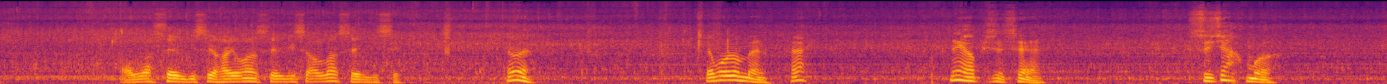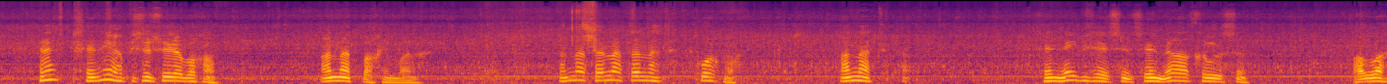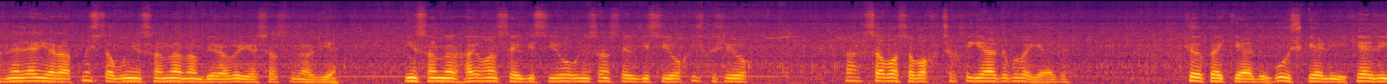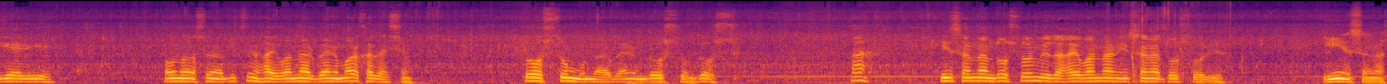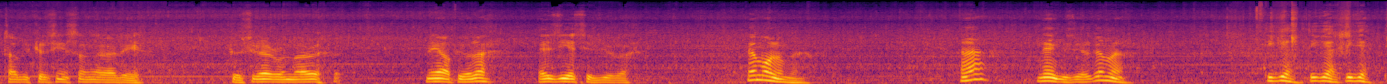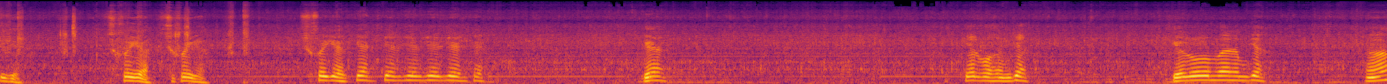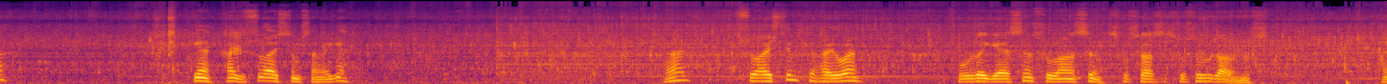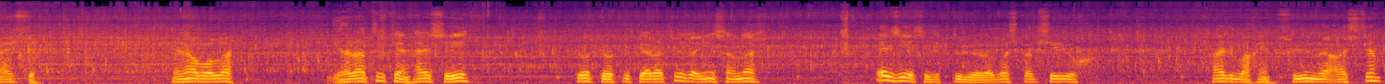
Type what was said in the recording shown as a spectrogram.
Allah sevgisi, hayvan sevgisi, Allah sevgisi. Değil mi? Değil mi oğlum benim? He? Ne yapıyorsun sen? Sıcak mı? He? Sen ne yapıyorsun söyle bakalım. Anlat bakayım bana. Anlat anlat anlat. Korkma. Anlat. Sen ne güzelsin, sen ne akıllısın. Allah neler yaratmış da bu insanlarla beraber yaşasınlar diye. İnsanlar hayvan sevgisi yok, insan sevgisi yok, hiçbir şey yok. Ha, sabah sabah çıktı geldi, bu da geldi. Köpek geldi, kuş geliyor, kedi geliyor. Ondan sonra bütün hayvanlar benim arkadaşım. Dostum bunlar, benim dostum, dost. Ha, insandan dost olmuyor da hayvandan insana dost oluyor. İyi insana, tabii kötü insanlara değil. Kötüler onları ne yapıyorlar? Eziyet ediyorlar. Değil mi oğlum benim? Ha? Ne güzel değil mi? Di gel, di gel, di gel, di gel. Çıksa gel, çıksa gel. Çıksa gel, gel, gel, gel, gel, gel, gel. Gel. Gel bakayım gel. Gel oğlum benim gel. Ha? Gel hadi su açtım sana gel. Ha? Su açtım ki hayvan burada gelsin sulansın. Susası susuz kalmış. İşte. Cenab-ı Allah yaratırken her şeyi dört dörtlük yaratıyor da insanlar eziyet edip duruyorlar. Başka bir şey yok. Hadi bakayım suyunu da açtım.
